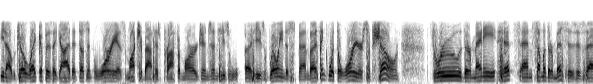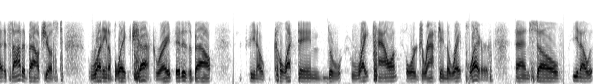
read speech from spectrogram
you know Joe Lacob is a guy that doesn't worry as much about his profit margins and he's uh, he's willing to spend. But I think what the Warriors have shown through their many hits and some of their misses is that it's not about just writing a blank check, right? It is about you know, collecting the right talent or drafting the right player. And so, you know,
